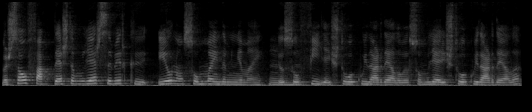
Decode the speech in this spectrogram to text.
mas só o facto desta mulher saber que eu não sou mãe da minha mãe, eu sou filha e estou a cuidar dela, ou eu sou mulher e estou a cuidar dela,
